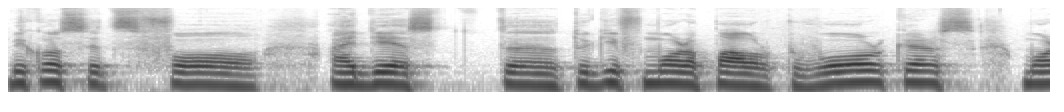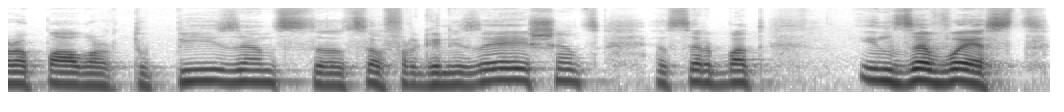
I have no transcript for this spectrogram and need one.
because it's for ideas to, give more power to workers more power to peasants uh, self-organizations etc but in the west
